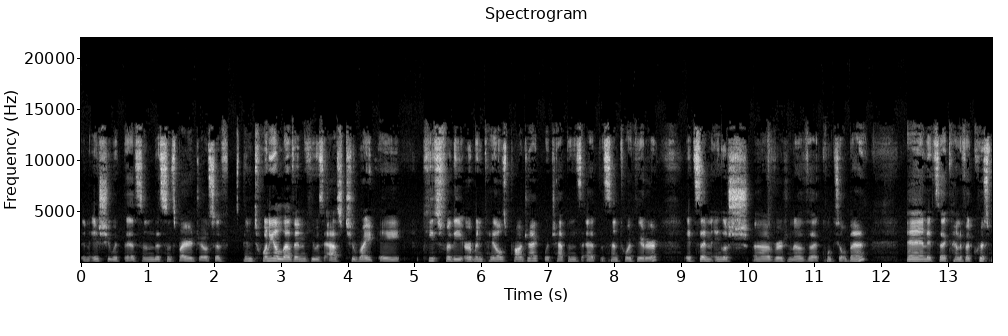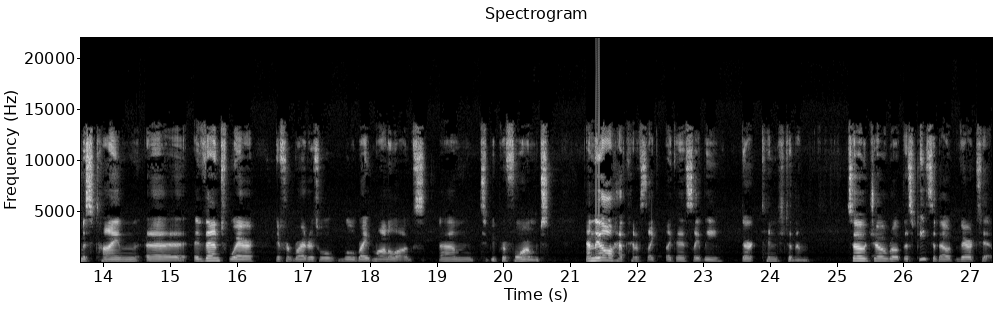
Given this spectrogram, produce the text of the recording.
an issue with this, and this inspired Joseph. In 2011, he was asked to write a piece for the Urban Tales Project, which happens at the Centaur Theater. It's an English uh, version of uh, Contes Urbains, and it's a kind of a Christmas time uh, event where different writers will, will write monologues um, to be performed, and they all have kind of like like a slightly dark tinge to them. So Joe wrote this piece about Vertip,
